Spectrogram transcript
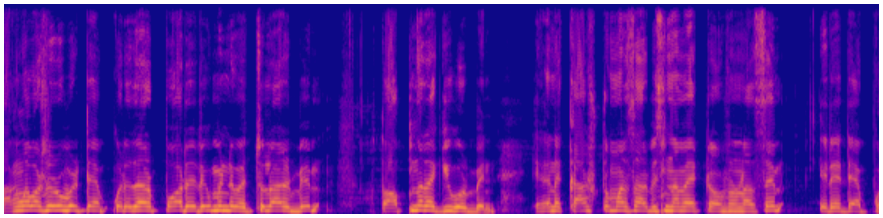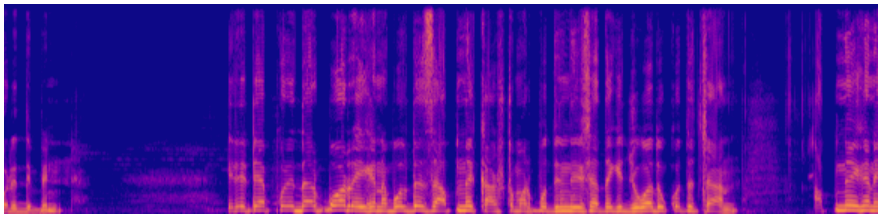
বাংলা ভাষার উপরে ট্যাপ করে দেওয়ার পর এরকম ইন্টারভেট চলে আসবে, তো আপনারা কি করবেন? এখানে কাস্টমার সার্ভিস নামে একটা অপশন আছে, এটা ট্যাপ করে দেবেন। এটা ট্যাপ করে দেওয়ার পর এখানে বলতেছে, আপনি কাস্টমার প্রতিনিধির সাথে কি যোগাযোগ করতে চান? আপনি এখানে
